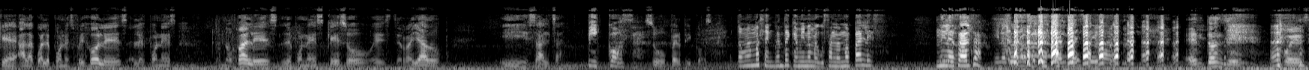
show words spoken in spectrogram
que a la cual le pones frijoles, le pones nopales, le pones queso este rallado y salsa. Picosa. Súper picosa. Tomemos en cuenta que a mí no me gustan los nopales. Ni la salsa. Y no. Entonces, pues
